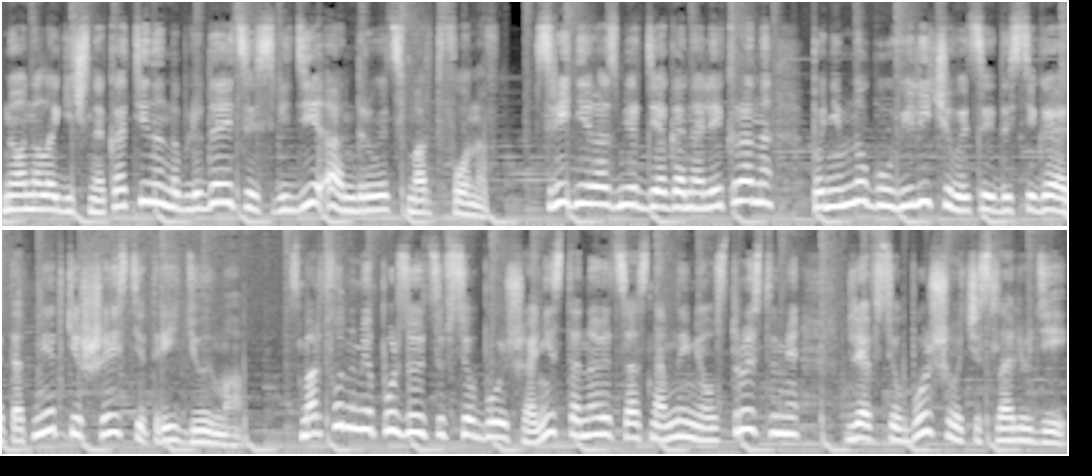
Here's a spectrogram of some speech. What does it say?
но аналогичная картина наблюдается и среди Android-смартфонов. Средний размер диагонали экрана понемногу увеличивается и достигает отметки 6,3 дюйма. Смартфонами пользуются все больше, они становятся основными устройствами для все большего числа людей,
